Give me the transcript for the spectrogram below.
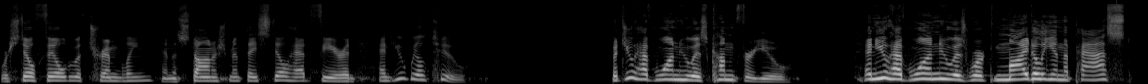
were still filled with trembling and astonishment. They still had fear, and, and you will too. But you have one who has come for you and you have one who has worked mightily in the past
